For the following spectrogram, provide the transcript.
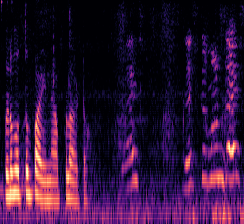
ഇവിടെ മൊത്തം പൈനാപ്പിൾ ആട്ടോ. Guys, guys, come on, guys,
